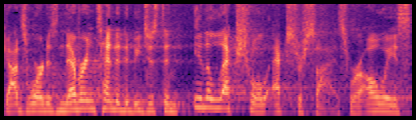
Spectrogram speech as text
God's Word is never intended to be just an intellectual exercise. We're always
